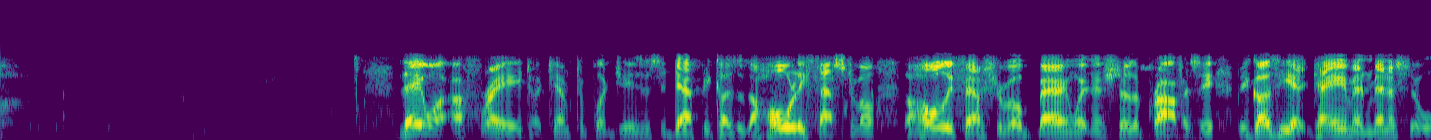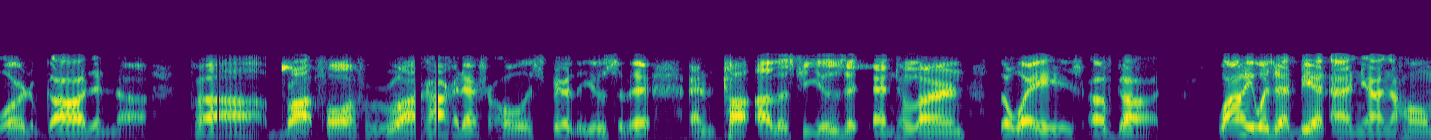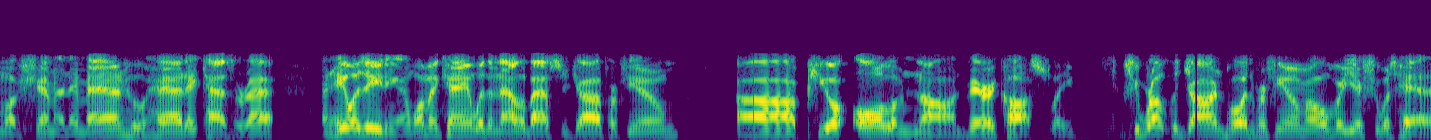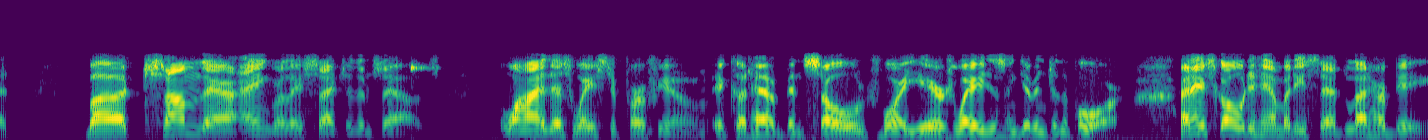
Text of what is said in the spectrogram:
They were afraid to attempt to put Jesus to death because of the holy festival, the holy festival bearing witness to the prophecy, because he had came and ministered the word of God and uh, uh, brought forth Ruach HaKodesh, the Holy Spirit, the use of it, and taught others to use it and to learn the ways of God. While he was at Beit Anya in the home of Shimon, a man who had a Tazarite, and he was eating. And a woman came with an alabaster jar of perfume, uh, pure oil of nard, very costly. She broke the jar and poured the perfume over Yeshua's head. But some there angrily said to themselves, Why this waste of perfume? It could have been sold for a year's wages and given to the poor. And they scolded him, but he said, Let her be.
